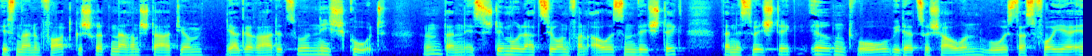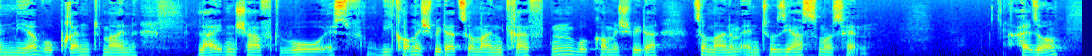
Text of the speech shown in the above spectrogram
ist in einem fortgeschritteneren Stadium ja geradezu nicht gut. Dann ist Stimulation von außen wichtig. Dann ist wichtig, irgendwo wieder zu schauen, wo ist das Feuer in mir, wo brennt mein Leidenschaft, wo ist, wie komme ich wieder zu meinen Kräften, wo komme ich wieder zu meinem Enthusiasmus hin. Also, hm,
